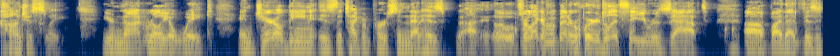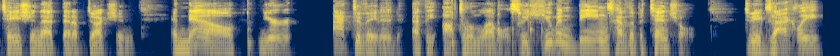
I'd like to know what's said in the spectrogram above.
consciously. you're not really awake. And Geraldine is the type of person that has, uh, for lack of a better word, let's say you were zapped uh, by that visitation, that that abduction, and now you're activated at the optimum level. So human beings have the potential to be exactly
